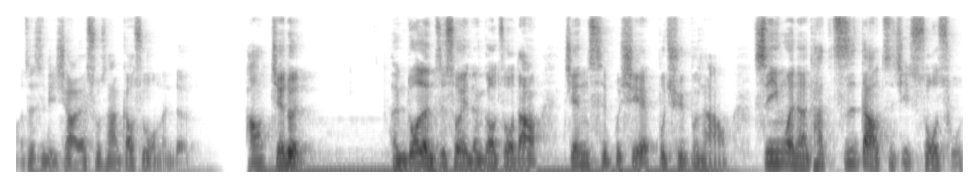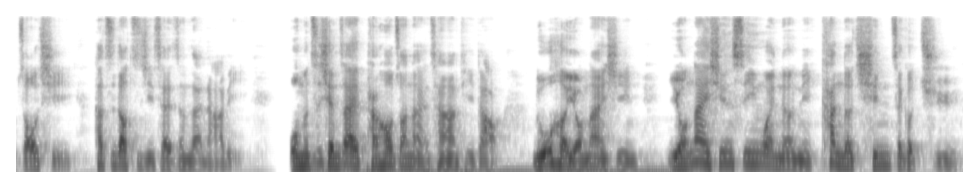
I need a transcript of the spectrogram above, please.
哦，这是李笑来在书上告诉我们的。好，结论，很多人之所以能够做到坚持不懈、不屈不挠，是因为呢，他知道自己所处周期，他知道自己在正在哪里。我们之前在盘后专栏也常常提到，如何有耐心。有耐心是因为呢，你看得清这个局，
